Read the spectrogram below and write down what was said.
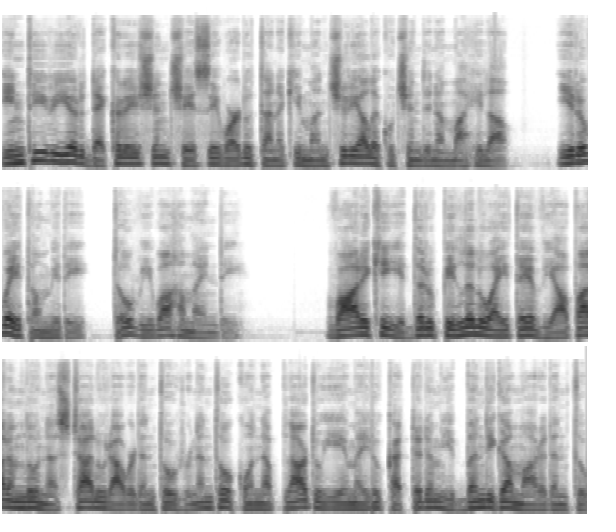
ఇంటీరియర్ డెకరేషన్ చేసేవాడు తనకి మంచిర్యాలకు చెందిన మహిళ. ఇరవై తొమ్మిదితో వివాహమైంది. వారికి ఇద్దరు పిల్లలు అయితే వ్యాపారంలో నష్టాలు రావడంతో రుణంతో కొన్న ప్లాటు ఏమైలు కట్టడం ఇబ్బందిగా మారడంతో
